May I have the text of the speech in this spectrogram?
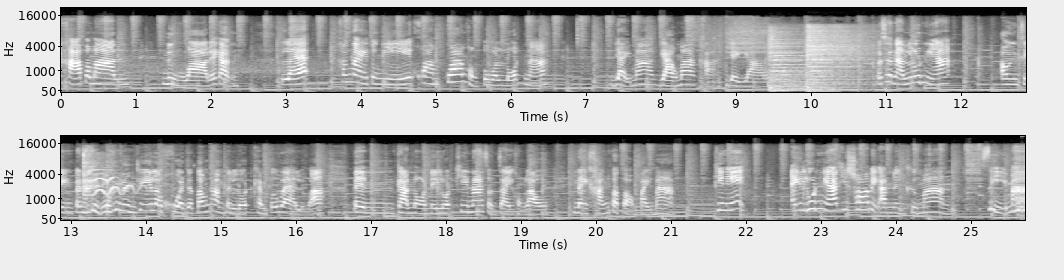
นะคะประมาณ 1 วาด้วยกัน และข้างในตรงนี้ความกว้างของตัวรถนะ ใหญ่มากยาวมากค่ะ ใหญ่ยาว เพราะฉะนั้นรุ่นเนี้ย เอาจริงๆ เป็นอีกรุ่นหนึ่งที่เราควรจะต้องทำเป็นรถแคมเปอร์แวนหรือว่าเป็นการนอนในรถที่น่าสนใจของเราในครั้งต่อๆไปมาก ทีนี้ไอ้รุ่นเนี้ยที่ชอบอีกอันหนึ่งคือม่าน สีม่า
